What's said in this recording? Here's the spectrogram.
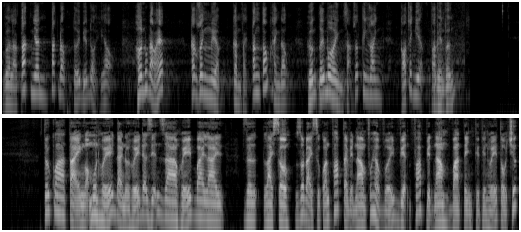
vừa là tác nhân tác động tới biến đổi khí hậu. Hơn lúc nào hết, các doanh nghiệp cần phải tăng tốc hành động hướng tới mô hình sản xuất kinh doanh có trách nhiệm và bền vững. Tối qua tại Ngọ Môn Huế, đài nội Huế đã diễn ra Huế By Light The Light Show do Đại sứ quán Pháp tại Việt Nam phối hợp với Viện Pháp Việt Nam và tỉnh Thừa Thiên Huế tổ chức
